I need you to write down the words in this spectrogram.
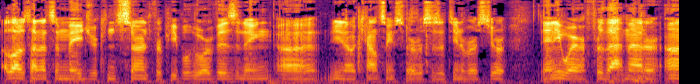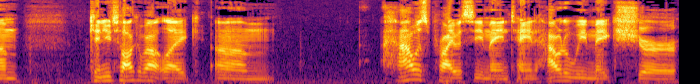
a lot of time that's a major concern for people who are visiting, uh, you know, counseling services at the university or anywhere for that matter. Um, can you talk about like um, how is privacy maintained? How do we make sure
